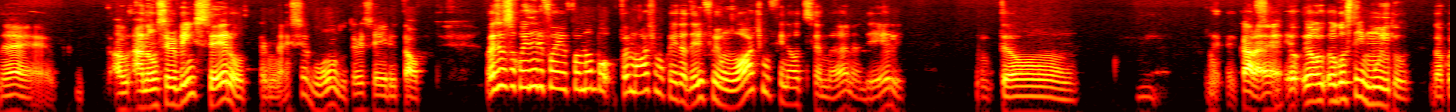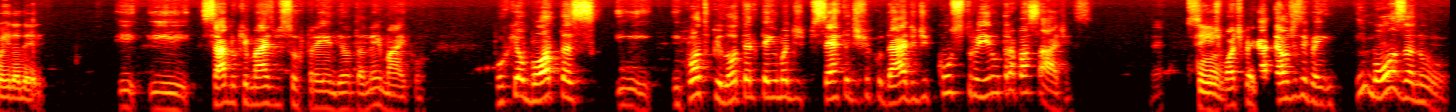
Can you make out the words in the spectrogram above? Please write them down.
né? A, a, não ser vencer ou terminar em segundo, terceiro e tal. Mas essa corrida ele foi, foi, uma, foi uma ótima corrida dele, foi um ótimo final de semana dele. Então. Cara, é, eu, eu, eu gostei muito da corrida dele. E, e, sabe o que mais me surpreendeu também, Michael? Porque o Bottas, enquanto piloto, ele tem uma certa dificuldade de construir ultrapassagens. Né? Sim. A gente pode pegar até o desempenho. Em Monza, no,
